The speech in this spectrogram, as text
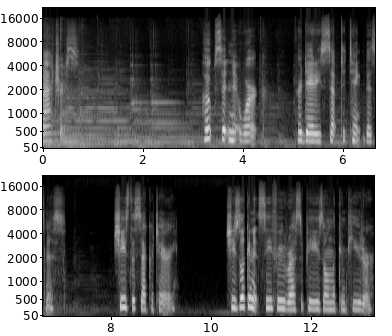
Mattress. Hope's sitting at work, her daddy's septic tank business. She's the secretary. She's looking at seafood recipes on the computer,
